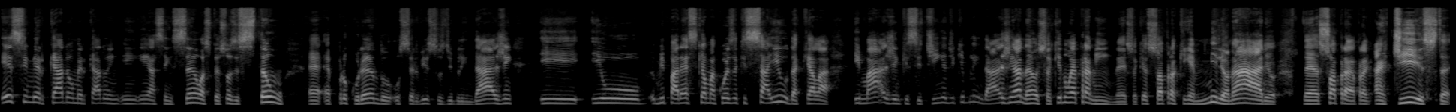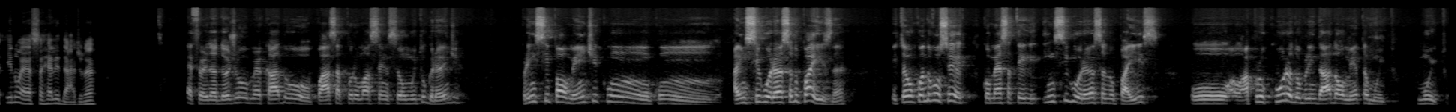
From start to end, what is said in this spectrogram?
esse mercado é um mercado em, em, em ascensão, as pessoas estão é, é, procurando os serviços de blindagem e, e o, me parece que é uma coisa que saiu daquela imagem que se tinha de que blindagem, ah, não, isso aqui não é para mim, né? Isso aqui é só para quem é milionário, é só para artista, e não é essa a realidade, né? É, Fernando, hoje o mercado passa por uma ascensão muito grande, principalmente com, com a insegurança do país, né? Então, quando você começa a ter insegurança no país, o, a procura do blindado aumenta muito, muito.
